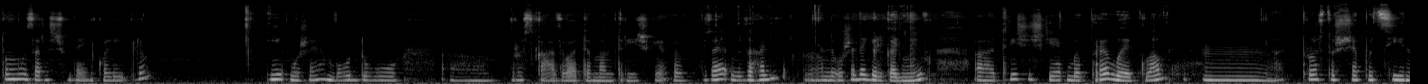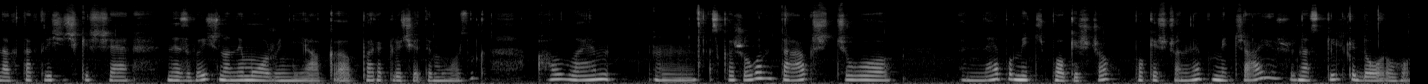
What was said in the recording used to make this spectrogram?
Тому зараз швиденько ліплю і вже буду розказувати вам трішки. Е, Взагалі, вже декілька днів е, трішечки якби привикла. Просто ще по цінах так трішечки ще незвично, не можу ніяк е, переключити мозок. Але скажу вам так, що не поміч... поки що, поки що не помічаю, наскільки дорого.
